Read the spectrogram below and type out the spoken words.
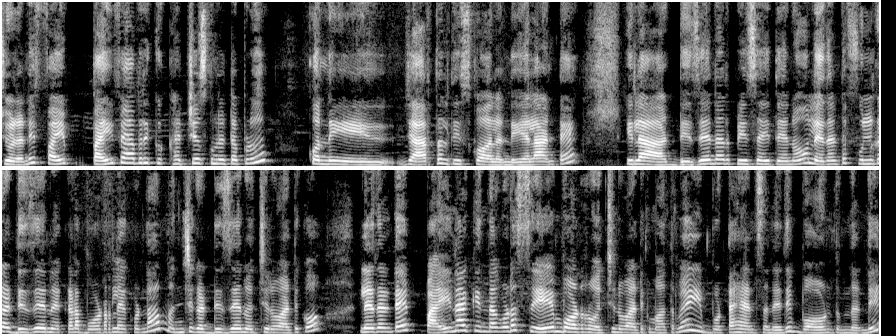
చూడండి పై పై ఫ్యాబ్రిక్ కట్ చేసుకునేటప్పుడు కొన్ని జాగ్రత్తలు తీసుకోవాలండి. ఎలా అంటే ఇలా డిజైనర్ పీస్ అయితేనో లేదంటే ఫుల్గా డిజైన్ ఎక్కడ బోర్డర్ లేకుండా మంచిగా డిజైన్ వచ్చిన వాటికో లేదంటే పైన కింద కూడా సేమ్ బోర్డర్ వచ్చిన వాటికి మాత్రమే ఈ బుట్ట హ్యాండ్స్ అనేది బాగుంటుందండి.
